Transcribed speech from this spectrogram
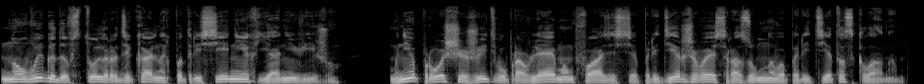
Но выгоды в столь радикальных потрясениях я не вижу. Мне проще жить в управляемом фазисе, придерживаясь разумного паритета с кланом.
